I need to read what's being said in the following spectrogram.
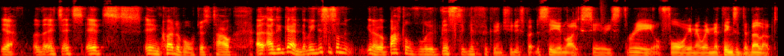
Yeah, it's it's it's incredible just how and, and again, I mean, this is something you know a battle with this significance you'd expect to see in like series three or four, you know, when the things are developed.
